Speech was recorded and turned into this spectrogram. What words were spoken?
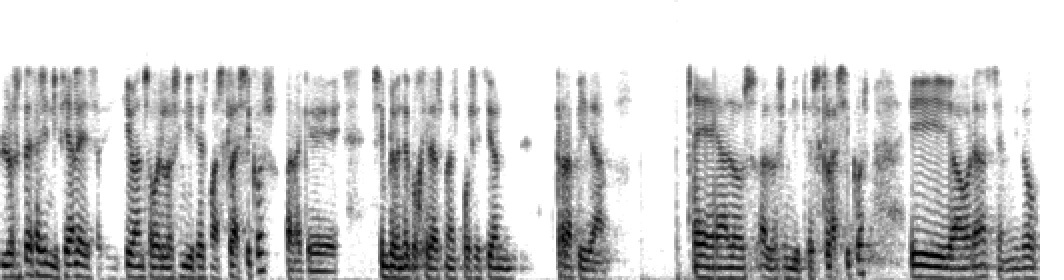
Los ETFs iniciales iban sobre los índices más clásicos para que simplemente cogieras una exposición rápida eh, a, los, a los índices clásicos y ahora se han ido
